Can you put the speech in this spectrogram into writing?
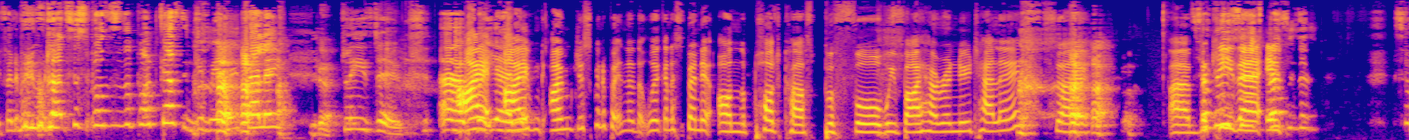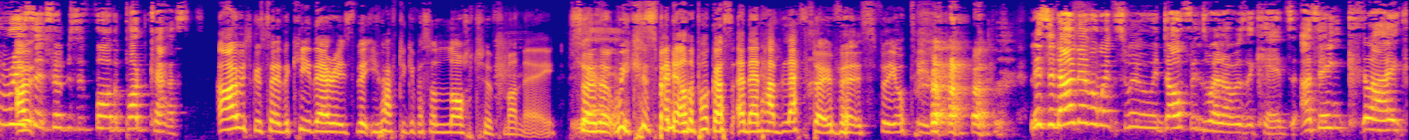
if anybody would like to sponsor the podcast and give me a new telly, yeah. please do. Uh, I, yeah, I'm, I'm just going to put in there that we're going to spend it on the podcast before we buy her a new telly. So uh, the key there is. for research purposes for the podcast. I was going to say the key there is that you have to give us a lot of money so that we can spend it on the podcast and then have leftovers for your TV. Listen, I never went swimming with dolphins when I was a kid. I think like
